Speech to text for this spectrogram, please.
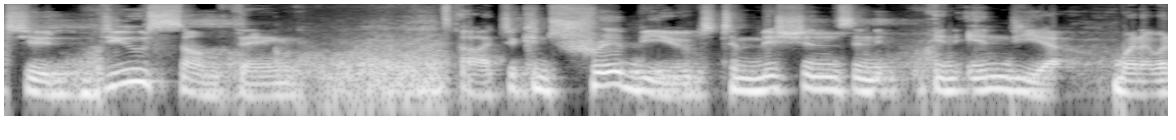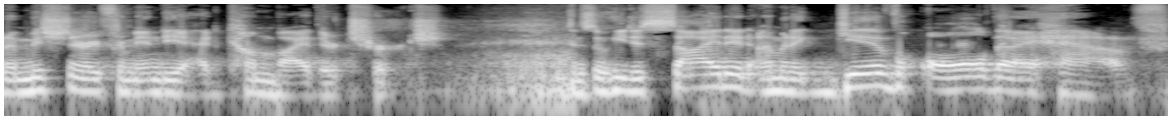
to do something uh, to contribute to missions in, in India when, when a missionary from India had come by their church. And so he decided, I'm going to give all that I have.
